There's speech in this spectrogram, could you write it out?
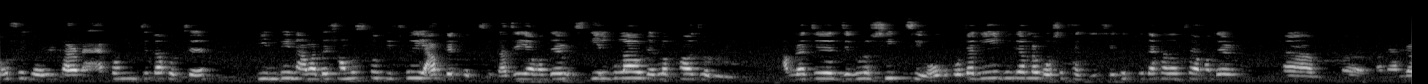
অবশ্যই জরুরি কারণ এখন যেটা হচ্ছে দিন দিন আমাদের সমস্ত কিছুই আপডেট হচ্ছে। কাজেই আমাদের স্কিল গুলাও ডেভেলপ হওয়া জরুরি। আমরা যে যেগুলো শিখছি ওটা নিয়েই যদি আমরা বসে থাকি সেক্ষেত্রে দেখা যাচ্ছে আমাদের মানে আমরা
